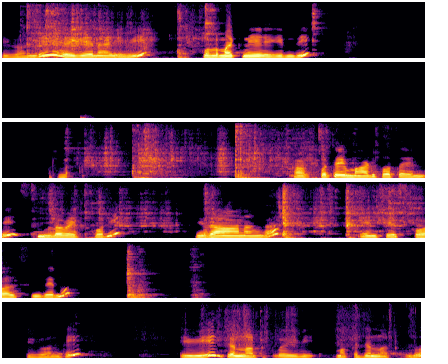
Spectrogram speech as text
ఇవ్వండి వేగైనా ఇవి. పుల్లమక్ని వేగింది అట్లా. కాకపోతే ఇవి మాడిపోతాయండి. సిమ్లో పెట్టుకొని నిదానంగా ఏం చేసుకోవాల్సిందేను ఇవ్వండి ఇవి జొన్నటుకులు ఇవి మొక్కజొన్నటుకులు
